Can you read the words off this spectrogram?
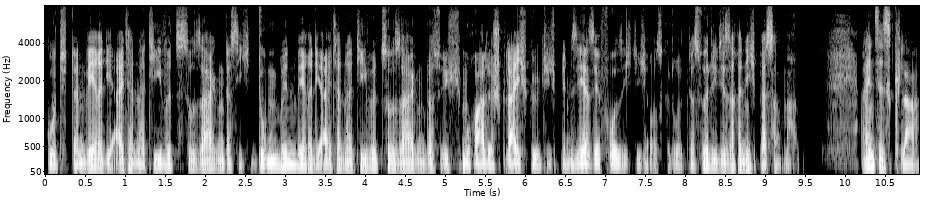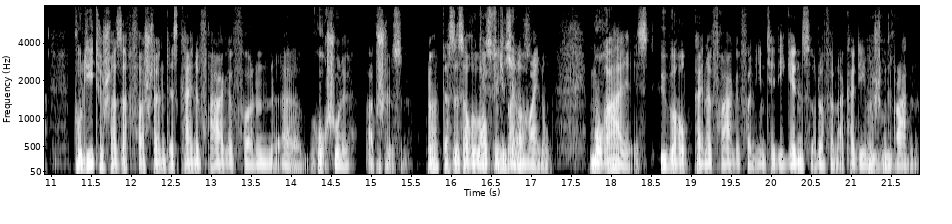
Gut, dann wäre die Alternative zu sagen, dass ich dumm bin, wäre die Alternative zu sagen, dass ich moralisch gleichgültig bin, sehr, sehr vorsichtig ausgedrückt. Das würde die Sache nicht besser machen. Eins ist klar, politischer Sachverstand ist keine Frage von äh, Hochschulabschlüssen. Ne? Das ist auch überhaupt nicht meine auch. Meinung. Moral ist überhaupt keine Frage von Intelligenz oder von akademischen mhm. Graden.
